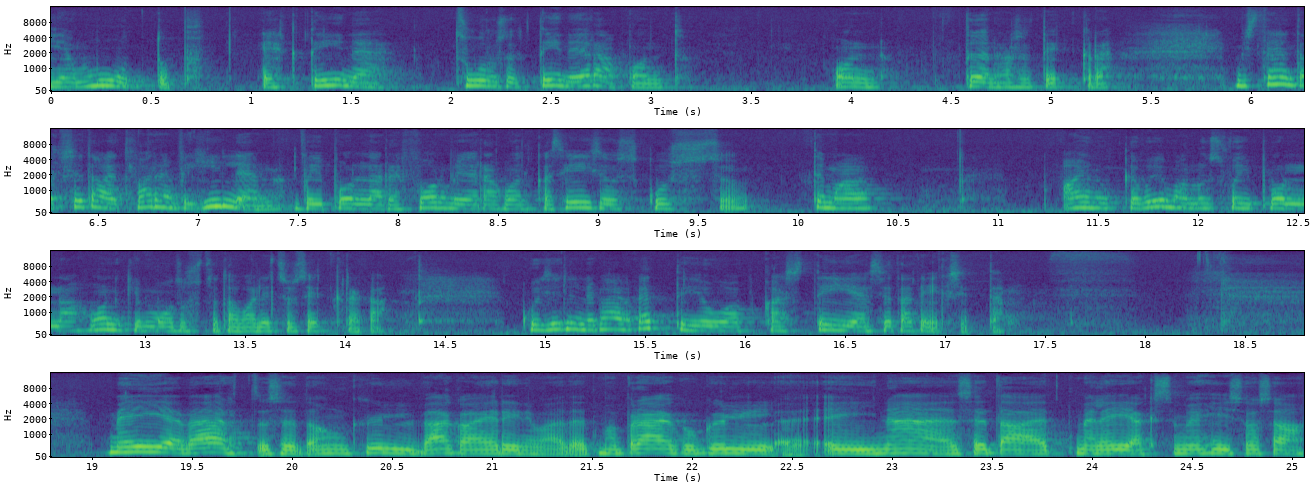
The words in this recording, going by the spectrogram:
ja muutub ehk teine, suuruselt teine erakond on tõenäoliselt EKRE, mis tähendab seda, et varem või hiljem võib olla Reformierakond ka seisus, kus tema ainuke võimalus võib-olla ongi moodustada valitsus EKRE-ga. Kui selline päev kätte jõuab, kas teie seda teeksite? meie väärtused on küll väga erinevad, et ma praegu küll ei näe seda, et me leiaksime ühisosa,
